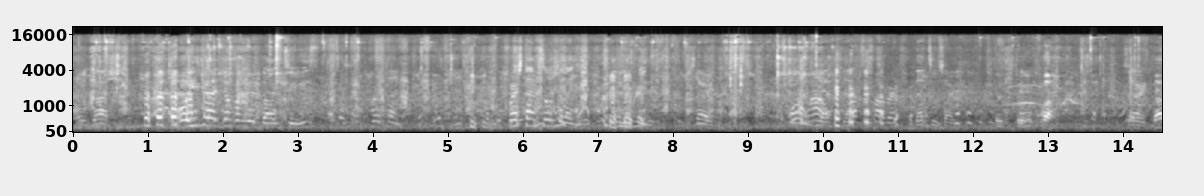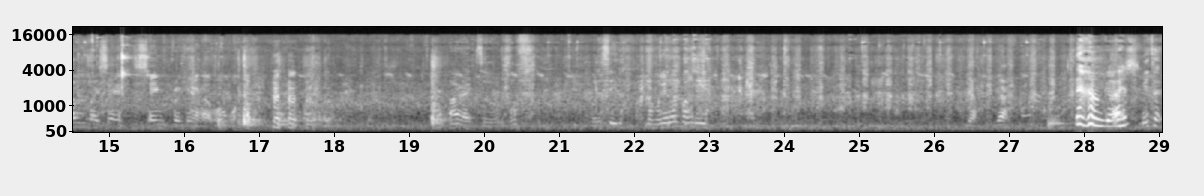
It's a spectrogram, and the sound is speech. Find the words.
Oh gosh. oh, he's gonna jump on your dog too. He's first time. Uh, first time socializing. Crazy. Sorry. Oh wow. Yeah, that too. Sorry. Sorry. That was my same, same freaking out. Oh, wow. All right. So, both. Por decir, lo cogieron en pandilla. Yeah, yeah. oh gosh. ¿Viste?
